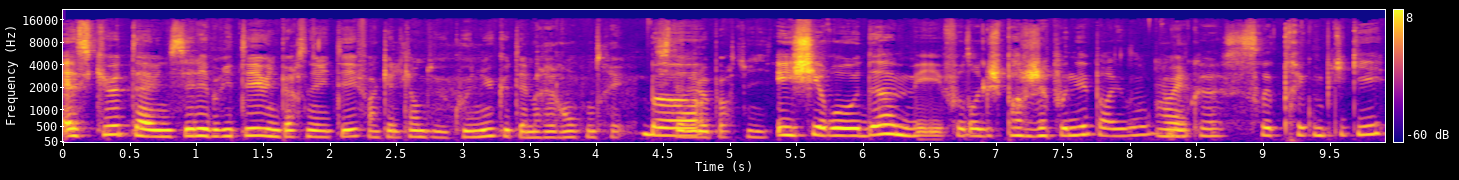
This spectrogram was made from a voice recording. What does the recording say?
Est-ce que t'as une célébrité, une personnalité, enfin quelqu'un de connu que t'aimerais rencontrer si Bah, t'avais l'opportunité? Eiichiro Oda, mais il faudrait que je parle japonais par exemple, Ouais. donc euh, ce serait très compliqué.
